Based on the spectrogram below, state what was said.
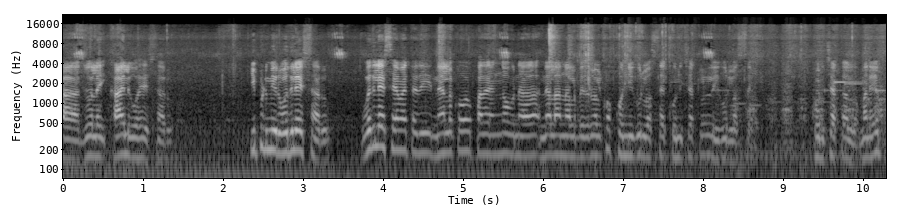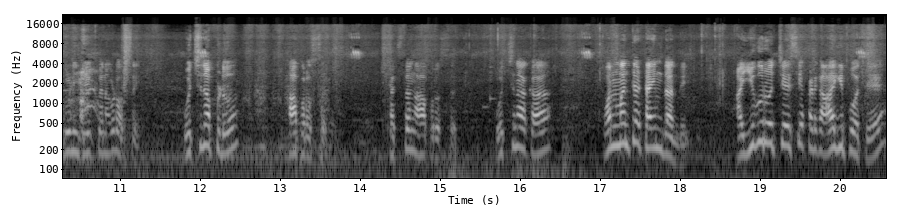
కా జూలై కాయలు కోసేసినారు. ఇప్పుడు మీరు వదిలేసినారు. వదిలేస్తే ఏమవుతుంది నెలకో పదంగా నెల నెల నలభై రోజులకో కొన్ని ఇగుర్లు వస్తాయి కొన్ని చెట్లలో ఇగుర్లు వస్తాయి. కొన్ని చెట్లలో. మనం ఏ ప్రూనింగ్ చేయకపోయినా కూడా వస్తాయి. వచ్చినప్పుడు హాపర్ వస్తుంది. ఖచ్చితంగా హాపర్ వస్తుంది. వచ్చినాక వన్ మంతే టైం దాన్ని ఆ ఇగురు వచ్చేసి అక్కడికి ఆగిపోతే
